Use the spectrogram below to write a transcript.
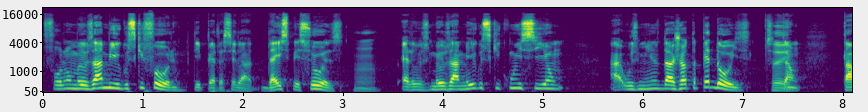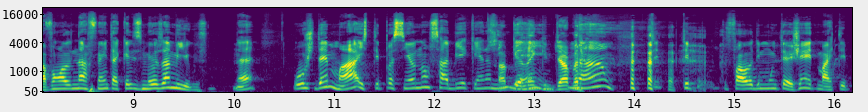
foram meus amigos que foram. Tipo, era, sei lá, 10 pessoas. Hum. Eram os meus amigos que conheciam ah, os meninos da JP2. Sei. Então, estavam ali na frente aqueles meus amigos, né? Os demais, tipo assim, eu não sabia quem era Sabia nem ninguém. que diabo. Não, tipo, tipo, tu fala de muita gente, mas tipo,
